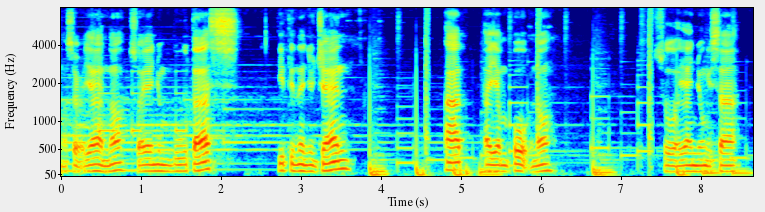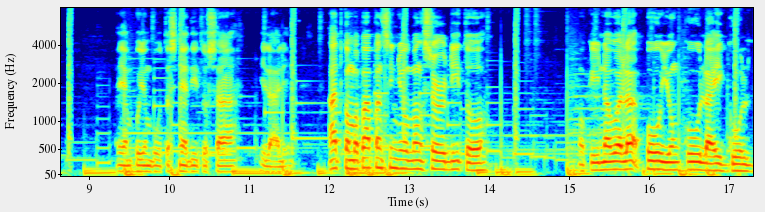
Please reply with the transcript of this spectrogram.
Mga sir, ayan no. So ayan yung butas. Titingnan nyo dyan. At ayan po no. So ayan yung isa. Ayan po yung butas niya dito sa ilalim. At kung mapapansin nyo mga sir dito, okay, nawala po yung kulay gold.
